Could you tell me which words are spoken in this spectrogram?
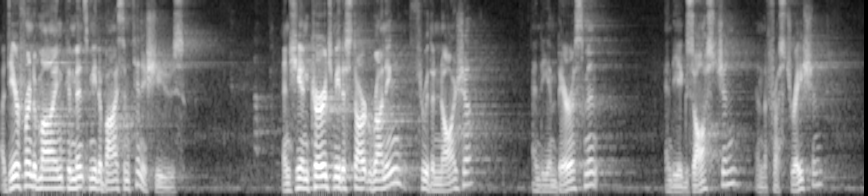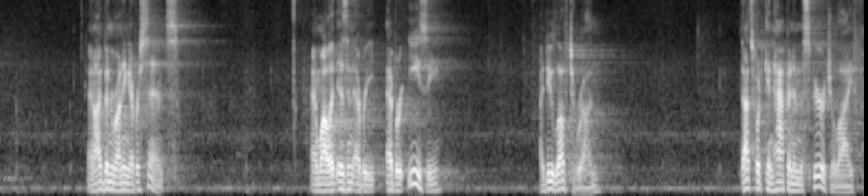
A dear friend of mine convinced me to buy some tennis shoes. And she encouraged me to start running through the nausea and the embarrassment and the exhaustion and the frustration. And I've been running ever since. And while it isn't ever, ever easy, I do love to run. That's what can happen in the spiritual life.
